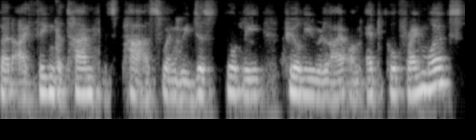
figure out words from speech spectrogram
But I think the time has passed when we just totally purely rely on ethical frameworks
